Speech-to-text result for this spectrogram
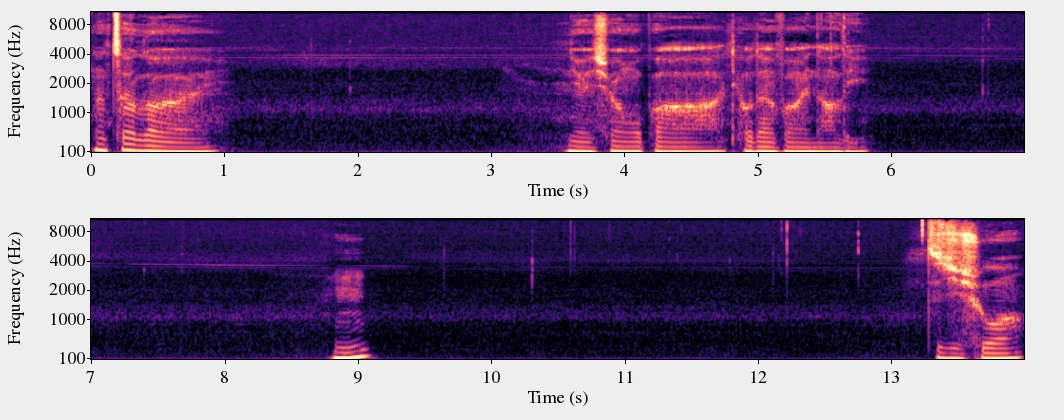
那再来。你还希望我把跳蛋放在哪里？嗯？自己说，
